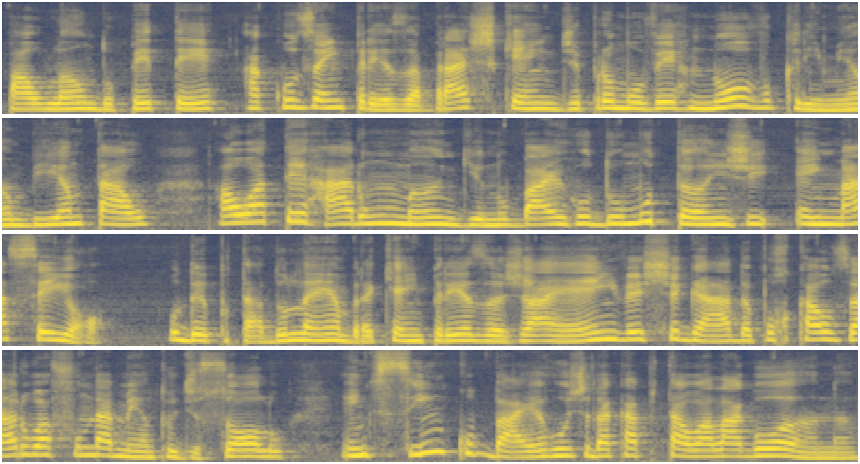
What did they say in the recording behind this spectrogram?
Paulão do PT acusa a empresa Braskem de promover novo crime ambiental ao aterrar um mangue no bairro do Mutange, em Maceió. O deputado lembra que a empresa já é investigada por causar o afundamento de solo em cinco bairros da capital alagoana.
